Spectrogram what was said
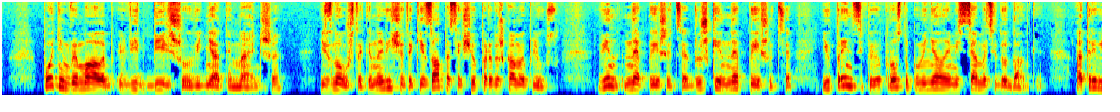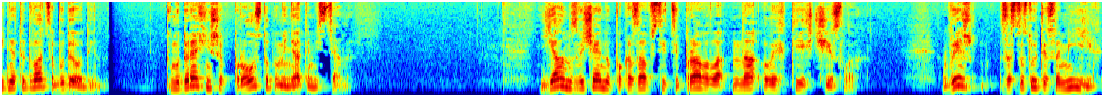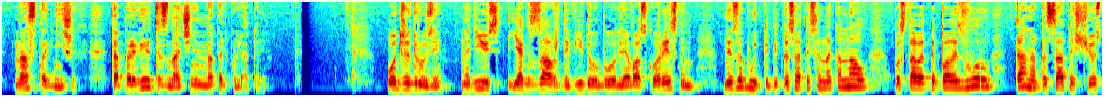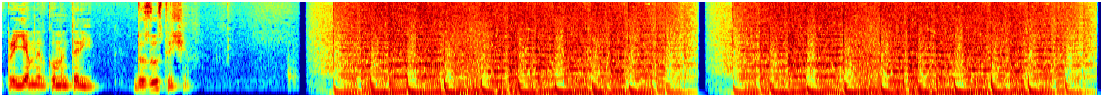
Потім ви мали б від більшого відняти менше. І знову ж таки, навіщо такий запис, якщо перед дужками плюс? Він не пишеться, дужки не пишуться. І в принципі ви просто поміняли місцями ці доданки. А 3 відняти 2 це буде 1. Тому доречніше просто поміняти місцями. Я вам, звичайно, показав всі ці правила на легких числах. Ви ж застосуйте самі їх на складніших та перевірте значення на калькуляторі. Отже, друзі, надіюсь, як завжди, відео було для вас корисним. Не забудьте підписатися на канал, поставити палець вгору та написати щось приємне в коментарі. До зустрічі!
